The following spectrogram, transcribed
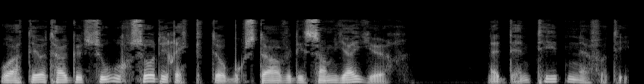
og at det å ta Guds ord så direkte og bokstavelig som jeg gjør, nei, den tiden er forbi.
